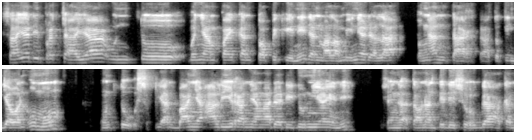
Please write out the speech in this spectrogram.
saya dipercaya untuk menyampaikan topik ini dan malam ini adalah pengantar atau tinjauan umum untuk sekian banyak aliran yang ada di dunia ini. Saya nggak tahu nanti di surga akan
